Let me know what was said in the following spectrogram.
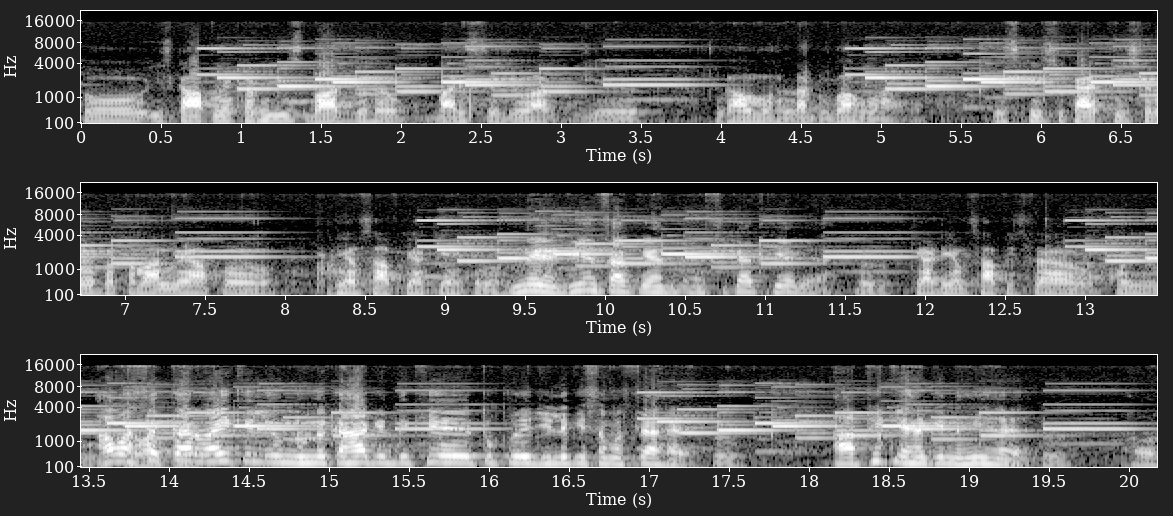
तो इसका आपने कभी इस बार जो है बारिश से जो आप ये गाँव मोहल्ला डूबा हुआ है इसकी शिकायत इस समय वर्तमान में आप डीएम साहब क्या हैं कि नहीं? नहीं डीएम साहब के यहाँ शिकायत किया गया। हम्म, क्या डीएम साहब इस पर कोई आवश्यक कार्रवाई के लिए उन्होंने कहा कि देखिए तो पूरे ज़िले की समस्या है। आप ही के यहाँ की नहीं है। और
